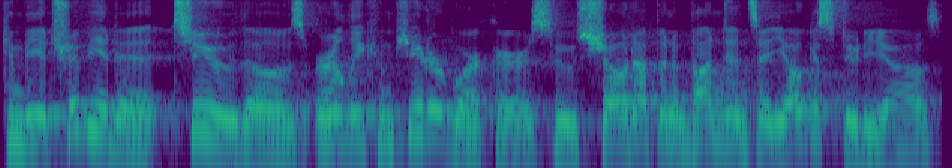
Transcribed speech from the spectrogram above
can be attributed to those early computer workers who showed up in abundance at yoga studios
